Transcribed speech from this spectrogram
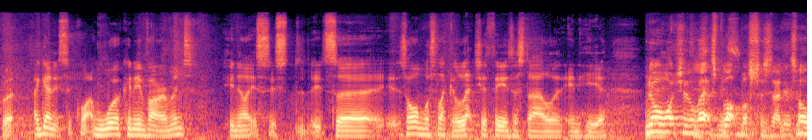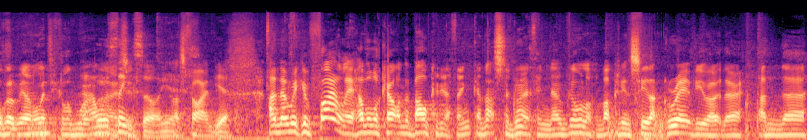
But again, it's quite a working environment. You know, it's it's it's, uh, it's almost like a lecture theatre style in, in here. No watching the latest blockbusters then. It's all going to be analytical and work. I would think so, yeah. That's fine. Yeah. And then we can finally have a look out on the balcony, I think, and that's the great thing now. Go and look at the balcony and see that great view out there, and uh,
